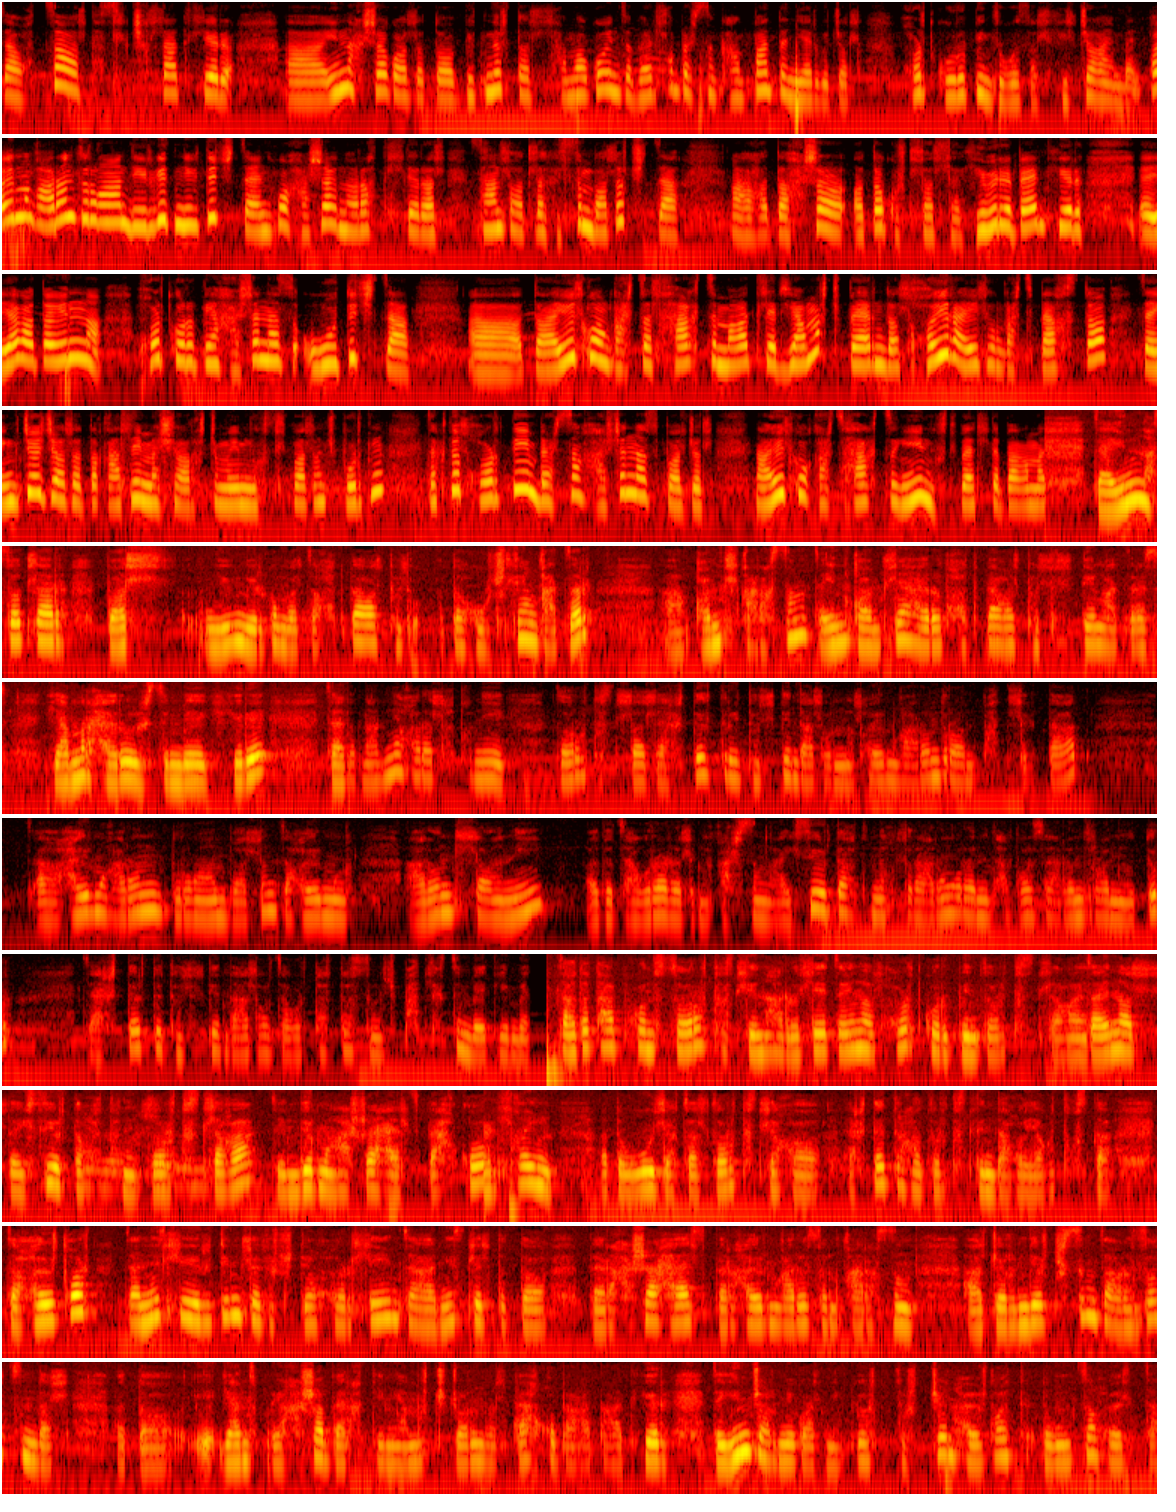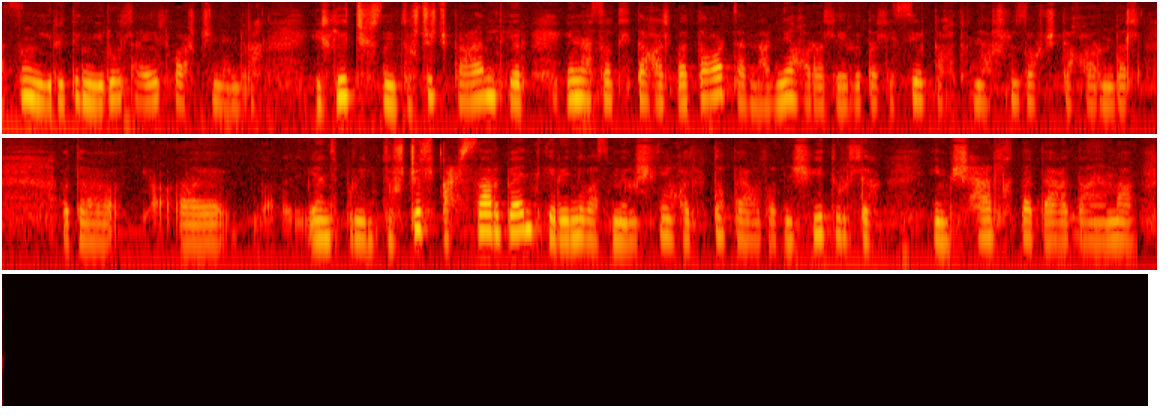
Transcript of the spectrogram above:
За утсаа бол тасалчихлаа. Тэгэхээр энэ агшааг бол одоо биднэрт бол хамаагүй энэ барилга барьсан компанид нь яар гэж бол хурд группийн зүгээс бол хэлж байгаа юм байна. 2016 онд иргэд нэгдэж за энэ хүү хашааг нураах тал дээр бол санал бодлоо хэлсэн боловч за одоо хашаа одоо хүртэл бол хэвээрээ байна. Тэгэхээр э, яг одоо энэ хурд группийн хашаанаас үүдэж за одоо аюулгүй гарцал хаагдсан байгаа. Тэгэхээр ямар ч байранд бол хоёр аюулгүй гарц байх ёстой. За ингэжээж бол одоо галын машин орох ч юм ийм нөхцөл боломж бүрдэн. За гэтэл хурдын барьсан хашаанаас болж бол аюулгүй гарц хаагдсан ийм нөхцөл байдалтай байгаа маа. За энэ асуудлаар бол нэгэн иргэн бол за хот байгуулалт одоо хөгжлийн газар гомдол гаргасан. За энэ гомдлын хариуд хот байгуулалт төлөвлөлтийн газраас ямар хариу ирсэн бэ гэхээр за нарны хороол хотхны зураг төсөл бол архитектурын төлөвлөлтийн даалгавар нь бол 2014 онд батлагдаад 2014 он болон за 2017 оны одоо цагаараар бол гарсан 9 өрдө хотны болохоор 13 оны 5 дугаар сарын 16-ны өдөр за архитектор төлөвлөлтийн даалгавар загвар тотоосон гэж батлагдсан байдаг юм байна. За одоо та бүхэнд зураг төслийг харуулъя. За энэ бол хурд группийн зураг төсөл байгаа. За энэ бол 9 эрдэ хотны зураг төсөл байгаа. За энэ дээр мөн хашаа хайлт байхгүй. Барилгын одоо үйл явцал зураг төслийнхоо архитекторийнхоо зураг төслийн дагуу явагдах хэвээр. За хоёрдугаар за нийслэлийн иргэдийн төлөөлөгчдийн хурлын за нийслэлд одоо барих хашаа хайлт барих 2019 онд гаргасан журам дээр ч гэсэн за орон сууцнд бол одоо янз бүрийн хашаа барих тийм ямар ч журам бол байхгүй байгаа даа. Тэгэхээр за энэ журмыг бол нэгдүгээр зөрчиж, хоёрдугаар үндсэн хууль засан иргэдийн эрүүл аюулгүй орчинд амьдрах эрхийг ч гэсэн зөрчиж байгаа юм. Тэгэхээр энэ асуудалтай холбоотойгоор за нарны хорол иргэд бол эсээр тогтхны орчин суугчдын хооронд бол одоо янз бүрийн зөрчил гарсаар байна. Тэгэхээр энийг бас мэрэгжлийн холбоотой байгууллагууд нь шийдвэрлэх юм шаардлагатай байгаа юм аа.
